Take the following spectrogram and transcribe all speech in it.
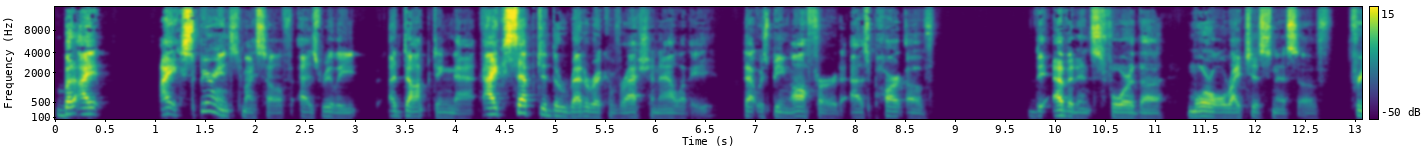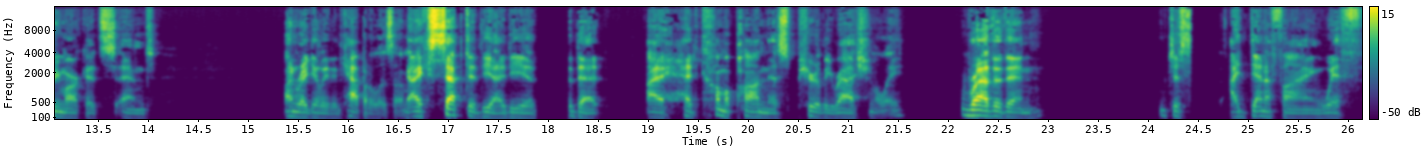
But I I experienced myself as really adopting that. I accepted the rhetoric of rationality that was being offered as part of the evidence for the moral righteousness of free markets and unregulated capitalism. I accepted the idea that I had come upon this purely rationally rather than just identifying with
